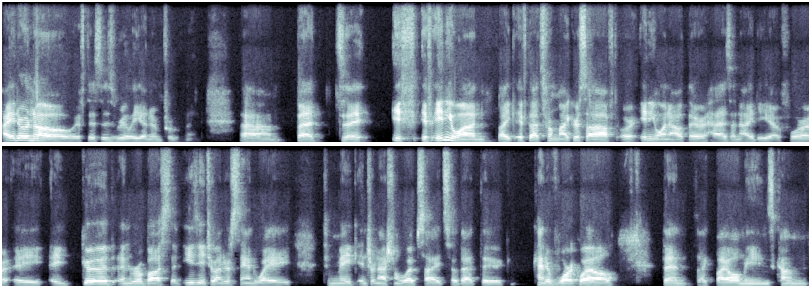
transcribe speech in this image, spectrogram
I don't know if this is really an improvement. Um, but if, if anyone, like if that's from Microsoft or anyone out there has an idea for a, a good and robust and easy to understand way to make international websites so that they kind of work well, then like by all means, come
